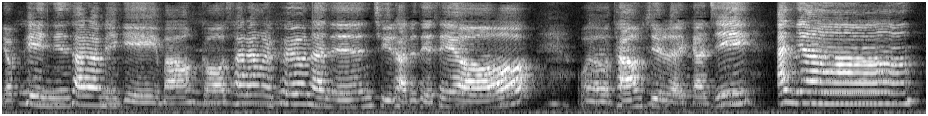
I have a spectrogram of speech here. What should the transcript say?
옆에 있는 사람에게 마음껏 사랑을 표현하는 주일 하루 되세요. 어, 다음 주일 날까지 안녕.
